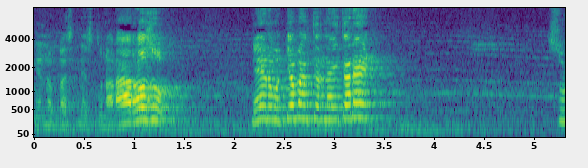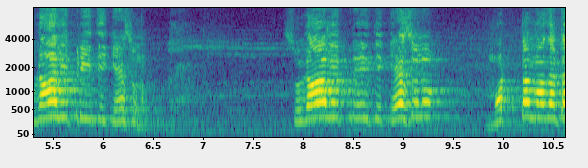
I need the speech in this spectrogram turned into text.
నిన్ను ప్రశ్నిస్తున్నాను. ఆ రోజు నేను ముఖ్యమంత్రిని అయితేనే సుగాలి ప్రీతి కేసును సుగాలి ప్రీతి కేసును మొట్టమొదట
